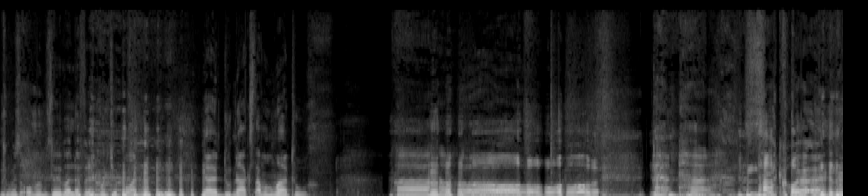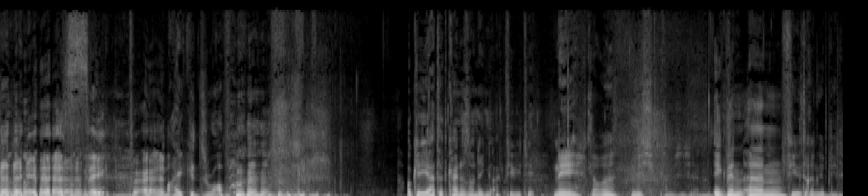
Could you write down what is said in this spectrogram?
Du bist oben im Silberlöffel im Mund geboren. Ja, du nagst am Hummertuch. Ah, Oh, oh, oh, oh. Narcon. Mic Drop. Okay, ihr hattet keine sonnigen Aktivitäten. Nee, ich glaube nicht. Kann mich nicht erinnern. Ich bin, ähm, Viel drin geblieben.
